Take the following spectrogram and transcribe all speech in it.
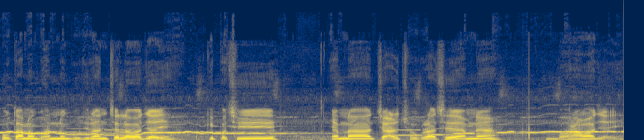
પોતાનું ઘરનું ગુજરાન ચલાવવા જાય કે પછી એમના ચાર છોકરા છે, એમને ભણાવવા જાય.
